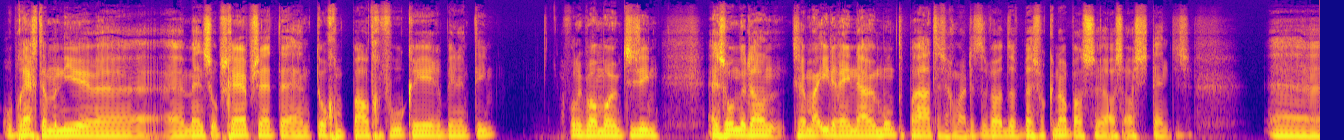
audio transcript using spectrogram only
oprechte manier eh, eh, mensen op scherp zetten. En toch een bepaald gevoel creëren binnen een team. Vond ik wel mooi om te zien. En zonder dan zeg maar, iedereen naar hun mond te praten. Zeg maar. Dat, is wel, dat is best wel knap als, eh, als assistent. Dus, eh,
